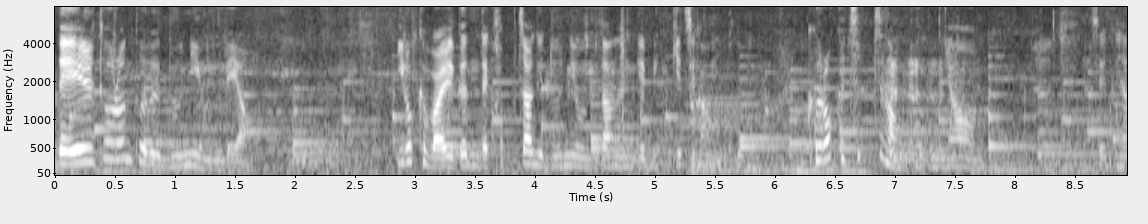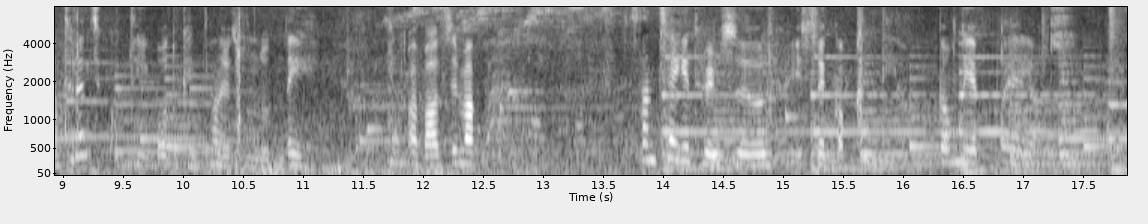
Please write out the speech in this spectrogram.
내일 토론토는 눈이 온대요. 이렇게 맑은데 갑자기 눈이 온다는 게 믿기지가 않고 그렇게 춥진 않거든요. 이제 그냥 트렌치 코트 입어도 괜찮을 정도인데 뭔가 마지막 산책이 될 수 있을 것 같아요. 너무 예뻐요 여기.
